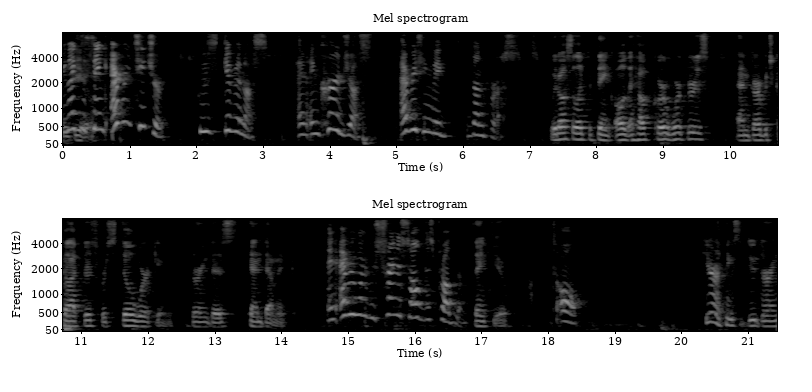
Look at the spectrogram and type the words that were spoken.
We Thank like you. to thank every teacher who's given us and encouraged us everything they've done for us. We'd also like to thank all the healthcare workers and garbage collectors for still working during this pandemic. And everyone who's trying to solve this problem. Thank you. To all. Here are things to do during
